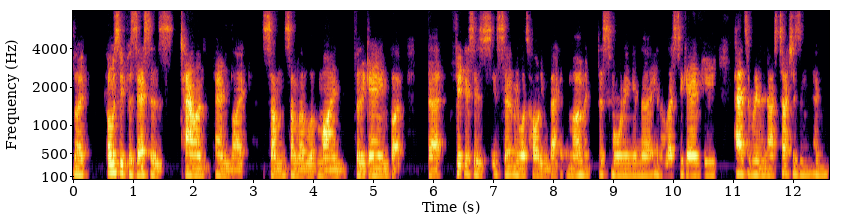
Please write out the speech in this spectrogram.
like obviously possesses talent and like some some level of mind for the game, but that fitness is is certainly what's holding him back at the moment. This morning in the in the Leicester game, he had some really nice touches and, and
